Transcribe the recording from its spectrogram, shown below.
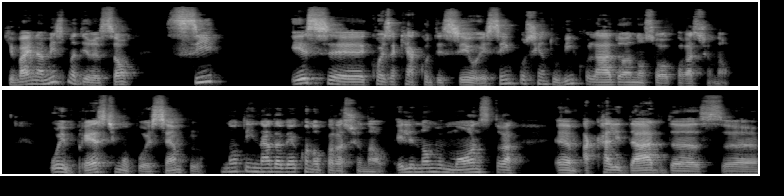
que vai na mesma direção, se essa coisa que aconteceu é 100% vinculado à nossa operacional. O empréstimo, por exemplo, não tem nada a ver com o operacional. Ele não me mostra eh, a qualidade das, eh,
